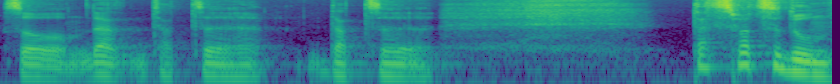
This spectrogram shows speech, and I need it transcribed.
Zo, dat... dat, uh, dat dat is wat ze doen.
